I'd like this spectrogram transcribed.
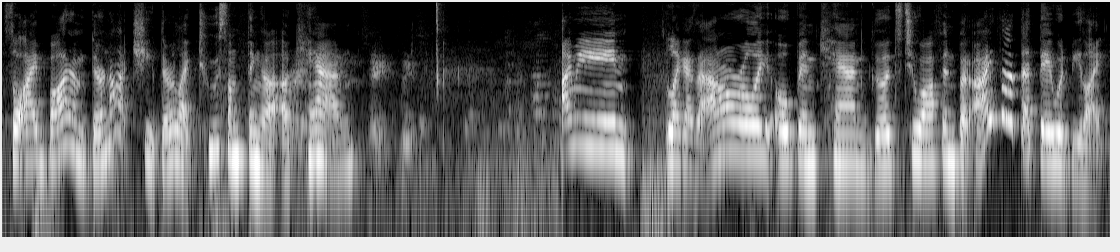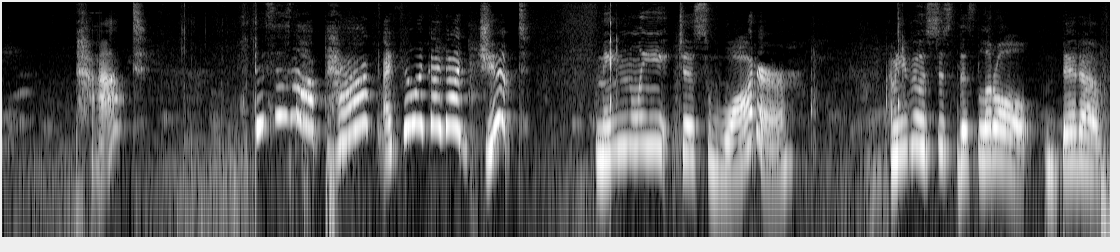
So I bought them. They're not cheap. They're like two something a, a can. I mean, like I said, I don't really open canned goods too often, but I thought that they would be like packed. This is not packed. I feel like I got gypped. Mainly just water. I mean, if it was just this little bit of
